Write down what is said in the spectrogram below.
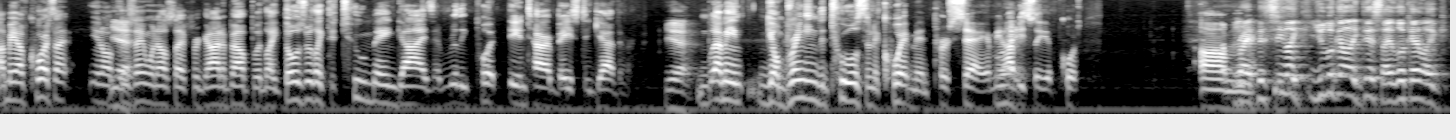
I mean, of course, I you know if Yeah. there's anyone else I forgot about, but like those are like the two main guys that really put the entire base together. Yeah, I mean, you know, bringing the tools and equipment per se. I mean, Right. obviously, of course. Um, right. But see, like you look at it like this. I look at like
